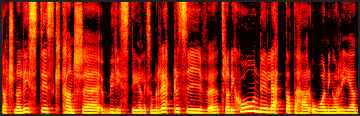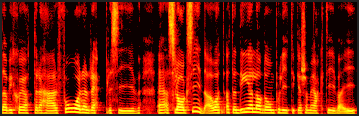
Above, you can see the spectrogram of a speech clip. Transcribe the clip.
nationalistisk, kanske i viss del liksom repressiv eh, tradition. Det är lätt att det här ordning och reda, vi sköter det här, får en repressiv eh, slagsida. Och att, att en del av de politiker som är aktiva i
